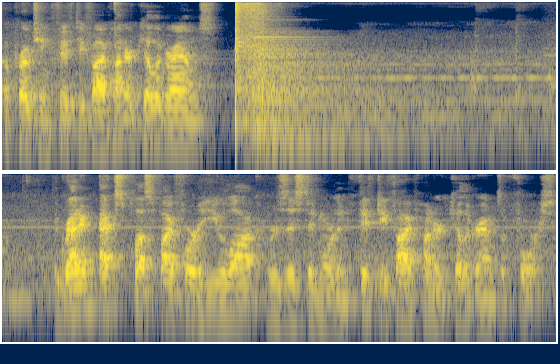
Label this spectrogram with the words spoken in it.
Approaching 5,500 kilograms. The Granite X Plus 540 U-Lock resisted more than 5,500 kilograms of force.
